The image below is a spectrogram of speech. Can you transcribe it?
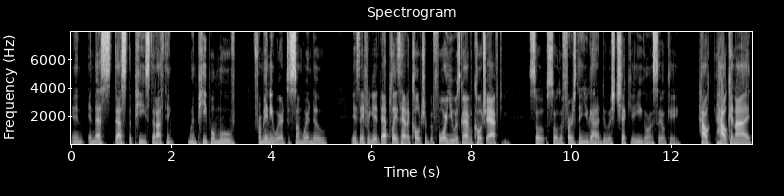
And and that's that's the piece that I think when people move from anywhere to somewhere new, is they forget that place had a culture before you, it's gonna have a culture after you. So so the first thing you got to do is check your ego and say, okay, how how can I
